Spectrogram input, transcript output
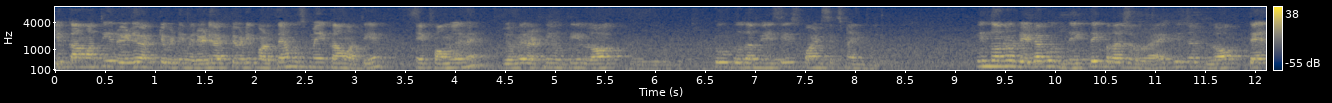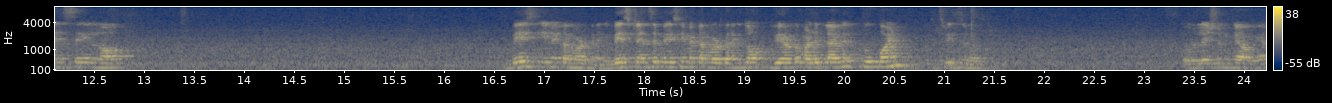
ये काम आती है रेडियो एक्टिविटी में रेडियो एक्टिविटी पढ़ते हैं उसमें ये काम आती है एक फॉर्मूले में, जो हमें रखनी होती है, log 2 to the base is 0.693 इन दोनों डेटा को देखते ही पता चल रहा है कि जब log 10 से log बेस ई में कन्वर्ट करेंगे। बेस 10 से बेस e में कन्वर्ट करेंगे तो we have to multiply with 2.303 तो रिलेशन क्या हो गया?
